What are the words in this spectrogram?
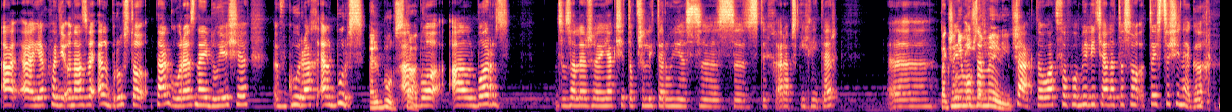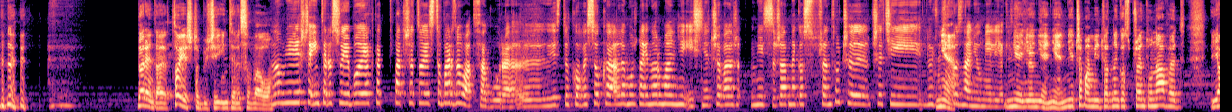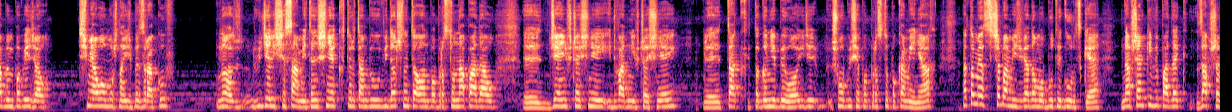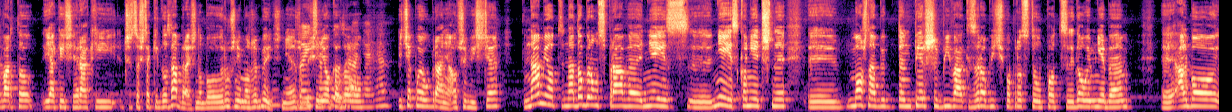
A, a jak chodzi o nazwę Elbrus, to ta góra znajduje się w górach Elburs. Elbrus, tak. Albo Alborz. To zależy, jak się to przeliteruje z, z, z tych arabskich liter. E, Także nie i można to- mylić. Tak, to łatwo pomylić, ale to, są, to jest coś innego. Dorenta, co jeszcze by Cię interesowało? No mnie jeszcze interesuje, bo jak tak patrzę, to jest to bardzo łatwa góra. Y, Jest tylko wysoka, ale można normalnie iść. Nie trzeba ż- mieć żadnego sprzętu, czy, czy ci ludzie Nie. w Poznaniu mieli jakiś Nie, nie, nie, nie. Nie trzeba mieć żadnego sprzętu, nawet ja bym powiedział, śmiało można iść bez raków. No, widzieliście sami, ten śnieg, który tam był widoczny, to on po prostu napadał y, dzień wcześniej i dwa dni wcześniej. Y, tak tego nie było, idzie, szłoby się po prostu po kamieniach. Natomiast trzeba mieć, wiadomo, buty górskie. Na wszelki wypadek zawsze warto jakieś raki czy coś takiego zabrać, no bo różnie może być, nie? no Żeby i się nie okazało. ubrania, nie? I ciepłe ubrania, oczywiście. Namiot na dobrą sprawę nie jest, y, nie jest konieczny. Y, Można by ten pierwszy biwak zrobić po prostu pod gołym niebem, y, albo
